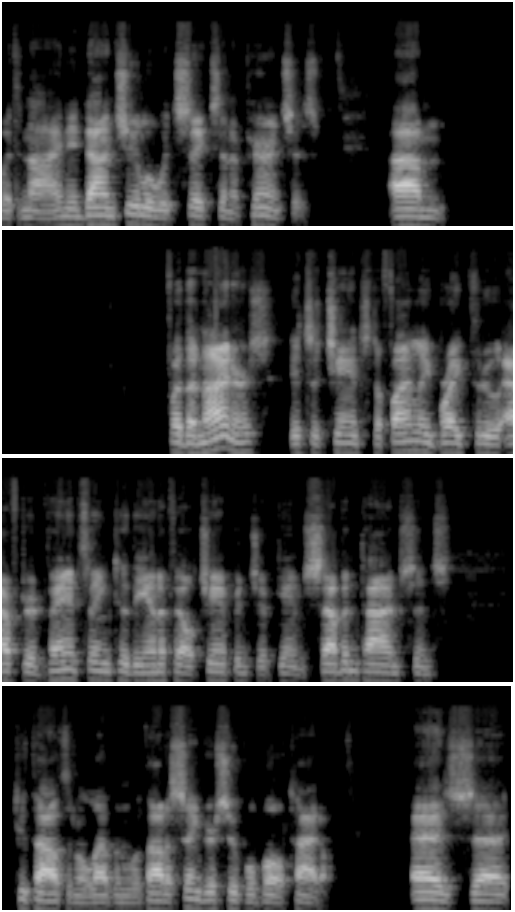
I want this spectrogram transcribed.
with nine and Don Shula with six in appearances. Um, for the Niners, it's a chance to finally break through after advancing to the NFL championship game seven times since 2011 without a single Super Bowl title. As uh,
